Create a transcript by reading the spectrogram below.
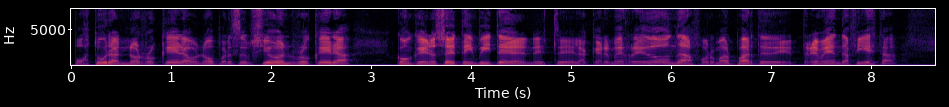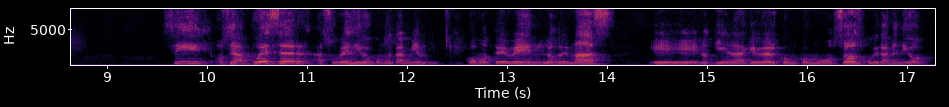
postura no rockera o no percepción rockera con que, no sé, te inviten este, la Kermés Redonda a formar parte de tremenda fiesta. Sí, o sea, puede ser, a su vez digo, como también cómo te ven los demás, eh, no tiene nada que ver con cómo sos, porque también digo,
